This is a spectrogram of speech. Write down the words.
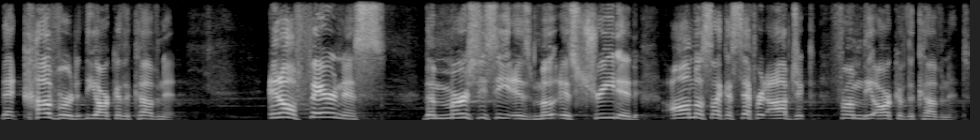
that covered the Ark of the Covenant. In all fairness, the mercy seat is, mo- is treated almost like a separate object from the Ark of the Covenant.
